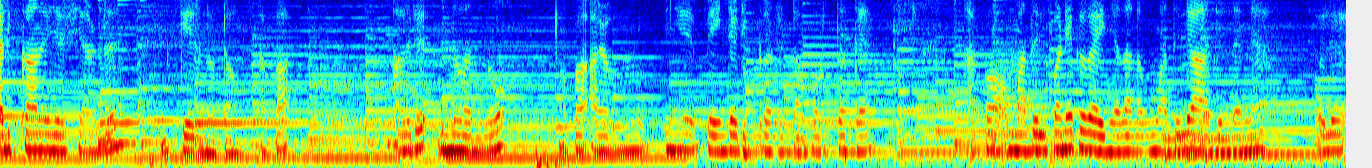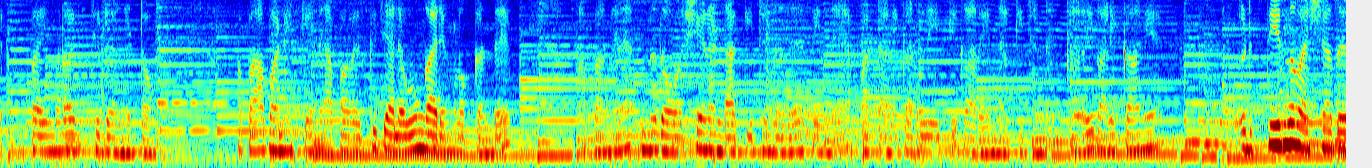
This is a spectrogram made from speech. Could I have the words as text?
അടിക്കാമെന്ന് വിചാരിച്ചാണ്ട് നിൽക്കായിരുന്നു കേട്ടോ അപ്പോൾ ഇന്ന് വന്നു. അപ്പോൾ ഇനി പെയിന്റ് അടിക്കുകയാണ് കേട്ടോ പുറത്തൊക്കെ. അപ്പോൾ മതിൽ പണിയൊക്കെ കഴിഞ്ഞതാണ്. അപ്പോൾ മതിൽ ആദ്യം തന്നെ ഒരു പ്രൈമർ അടിച്ചിടുകയാണ് കേട്ടോ അപ്പോൾ ആ പണിയൊക്കെയാണ്. അപ്പോൾ അവർക്ക് ചിലവും കാര്യങ്ങളൊക്കെ ഉണ്ട്. അപ്പോൾ അങ്ങനെ ഇന്ന് ദോശയാണ് ഉണ്ടാക്കിയിട്ടുള്ളത്. പിന്നെ പട്ടാണിക്കടലേറ്റ് കറി ഉണ്ടാക്കിയിട്ടുണ്ട്. കറി കാണിക്കാൻ എടുത്തിരുന്നു. പക്ഷെ അത്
